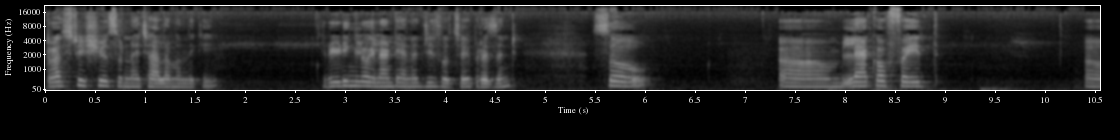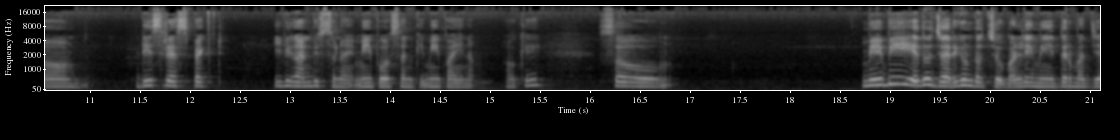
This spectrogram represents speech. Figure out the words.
ట్రస్ట్ ఇష్యూస్ ఉన్నాయి చాలామందికి రీడింగ్లో ఇలాంటి ఎనర్జీస్ వచ్చాయి present so lack of faith disrespect ఇవి కనిపిస్తున్నాయి మీ పర్సన్కి మీ పైన. ఓకే సో మేబీ ఏదో జరిగి ఉండొచ్చు మళ్ళీ మీ ఇద్దరి మధ్య.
